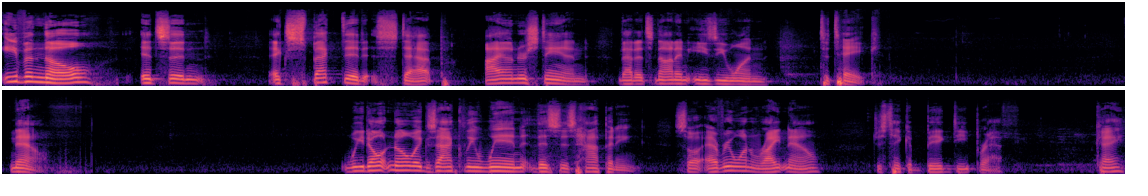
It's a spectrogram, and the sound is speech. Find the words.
even though it's an expected step, I understand that it's not an easy one to take. Now, we don't know exactly when this is happening. So, everyone, right now, just take a big, deep breath. Okay?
